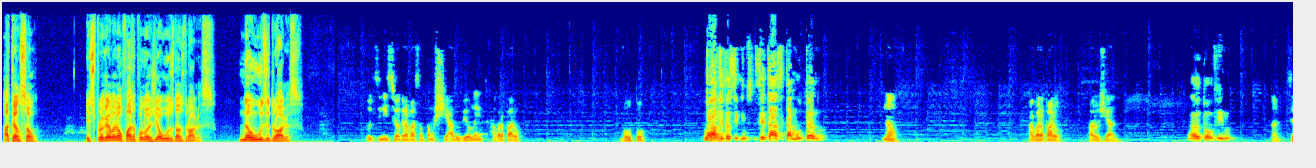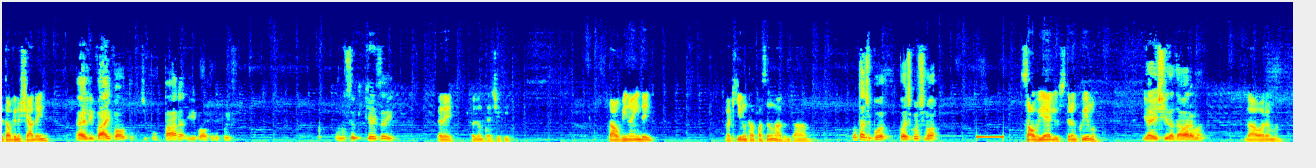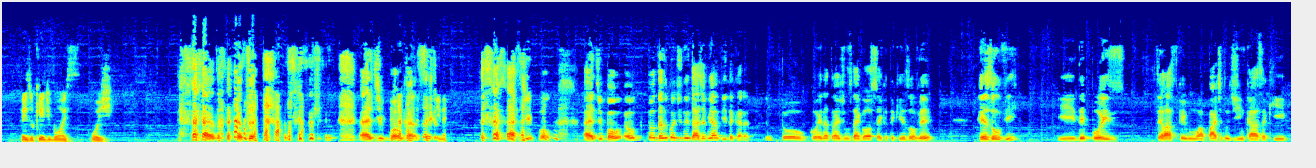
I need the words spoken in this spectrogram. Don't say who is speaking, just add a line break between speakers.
Atenção! Esse programa não faz apologia ao uso das drogas. Não use drogas.
Putz, iniciou a gravação, tá um chiado violento. Agora parou. Voltou.
Não, a fita é o seguinte, você tá, você tá mutando?
Não. Agora parou. Parou o chiado.
Não, eu tô ouvindo.
Ah, Você tá ouvindo o chiado ainda?
É, ele vai e volta. Tipo, para e volta depois. Eu não sei o que, que é isso aí.
Pera aí, eu fazer um teste aqui. Tá ouvindo ainda aí? Aqui não tá passando nada, não tá.
Não tá de boa. Pode continuar.
Salve Helios, tranquilo?
E aí, Shira, da hora, mano?
Da hora, mano. Fez o que de bom hoje?
É, de bom, cara.
Começa
sei-
assim, né?
de bom. É, de bom, eu tô dando continuidade à minha vida, cara. Eu tô correndo atrás de uns negócios aí que eu tenho que resolver. Resolvi. E depois, sei lá, fiquei uma parte do dia em casa aqui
